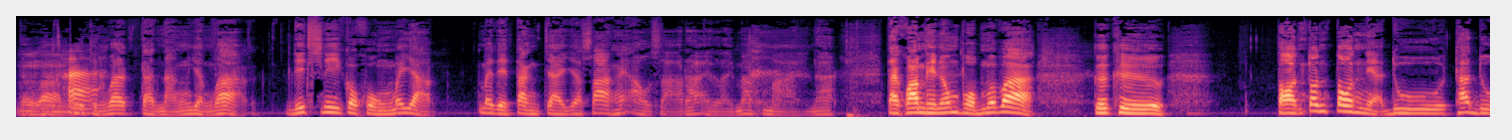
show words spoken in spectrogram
แต่ว่าค่ะพูดถึงว่าแต่หนังอย่างว่าดิสนีย์ก็คงไม่อยากไม่ได้ตั้งใจจะสร้างให้เอาสาระอะไรมากมายนะ แต่ความเห็นของผมว่าก็คือตอนต้นๆเนี่ยดูถ้าดู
